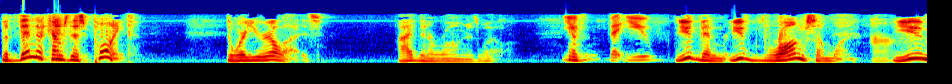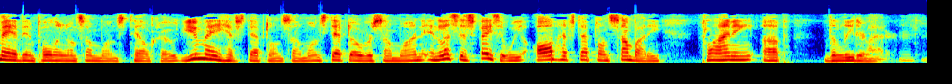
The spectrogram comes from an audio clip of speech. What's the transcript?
But then there comes this point where you realize I've been a wrong as well. You, that you've You've been you've wronged someone. Ah. You may have been pulling on someone's tailcoat. You may have stepped on someone, stepped over someone, and let's just face it, we all have stepped on somebody climbing up the leader ladder. Mm-hmm.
